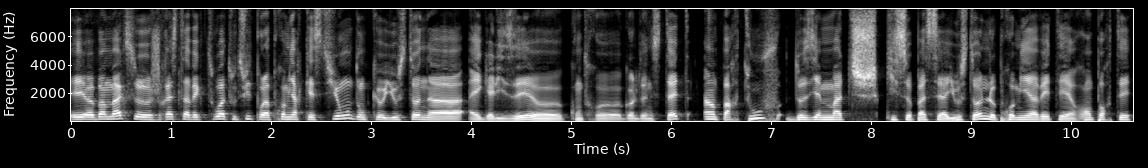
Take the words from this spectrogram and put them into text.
Et euh, ben Max, euh, je reste avec toi tout de suite pour la première question. Donc euh, Houston a, égalisé contre Golden State, un partout. Deuxième match qui se passait à Houston. Le premier avait été remporté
